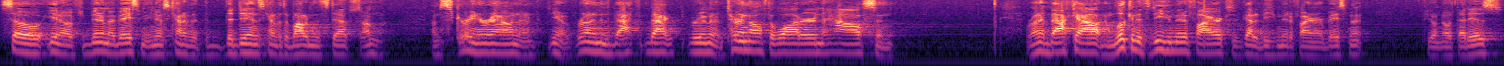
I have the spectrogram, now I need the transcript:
So, you know, if you've been in my basement, you know, it's kind of at the, the den's kind of at the bottom of the steps. So I'm, I'm scurrying around and I'm, you know, running in the back, back room and I'm turning off the water in the house and running back out and I'm looking at the dehumidifier because we've got a dehumidifier in our basement. If you don't know what that is,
